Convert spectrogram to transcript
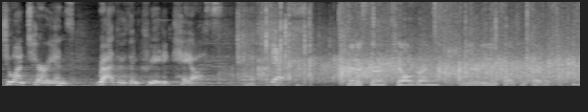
to Ontarians rather than creating chaos? Yes. Minister of Children, Community and Social Services.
